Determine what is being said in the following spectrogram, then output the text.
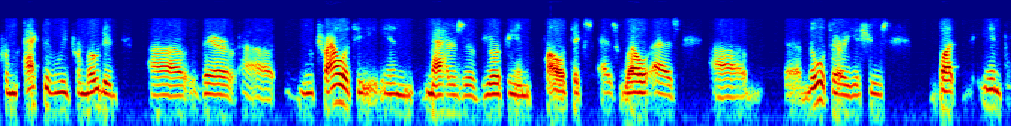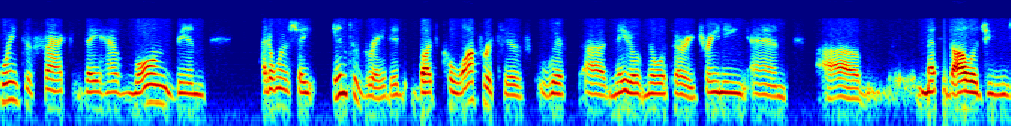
prom- actively promoted uh, their uh, neutrality in matters of European politics as well as uh, uh, military issues. But in point of fact, they have long been, I don't want to say integrated but cooperative with uh, NATO military training and um, methodologies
